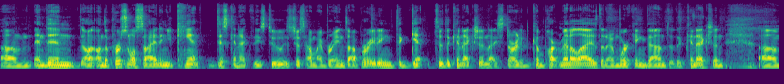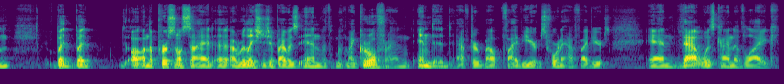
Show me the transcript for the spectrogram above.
Um, and then on, on, the personal side, and you can't disconnect these two. It's just how my brain's operating to get to the connection. I started compartmentalized, and I'm working down to the connection. Um, but but on the personal side, a, a, relationship I was in with, with my girlfriend ended after about five years, four and a half, five years. And that was kind of like,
